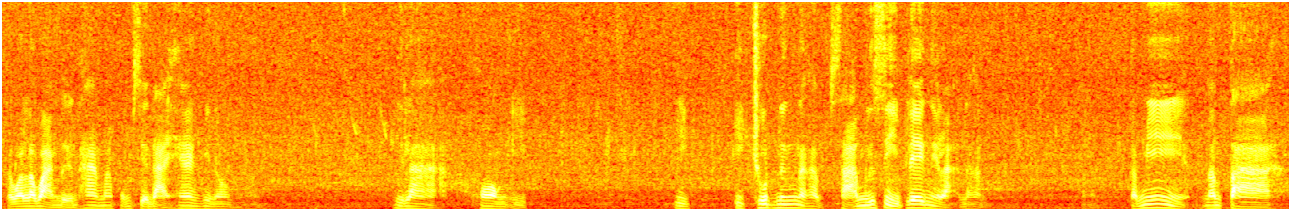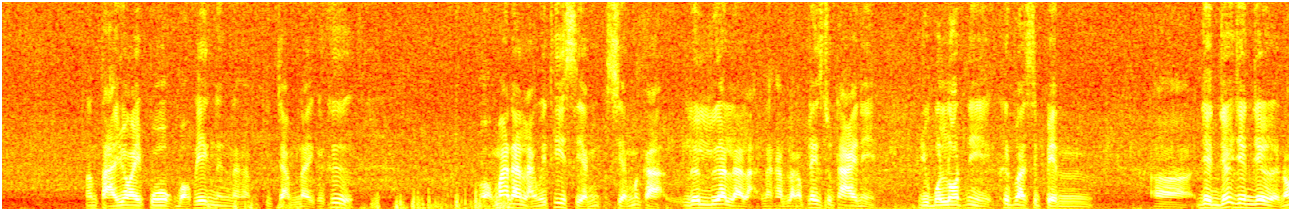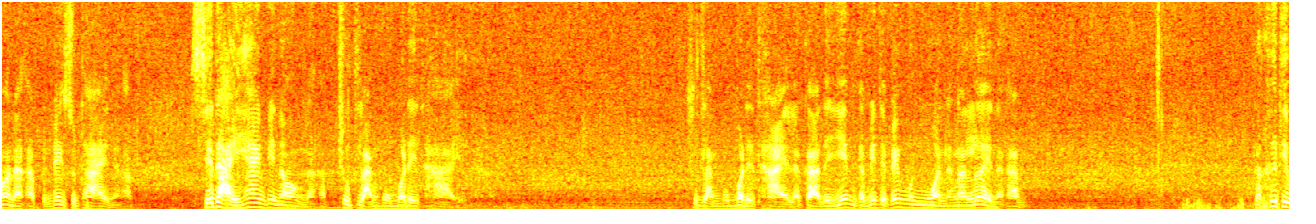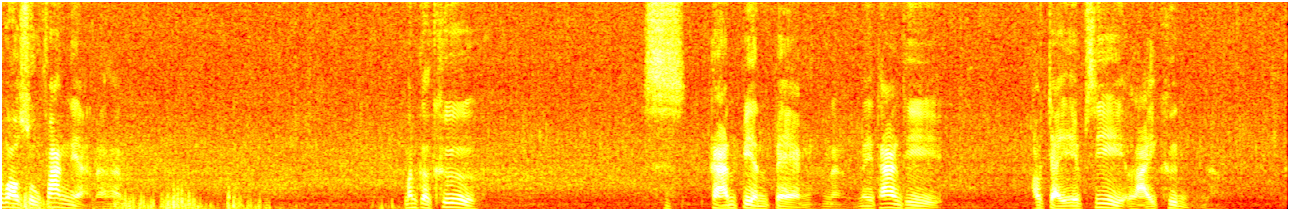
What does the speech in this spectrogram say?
แต่ว่าระหว่างเดินทางมาผมเสียดายแห้งพี่น้องนะครับอีลาห้องอีก อีกอีกชุดหนึงนะครับสามหรือสี่เพลงนี่แหละนะครับแต่มีน้ำตาน้ำตาย่อยโปกบอกเพลงหนึ่งนะครับ ที่จำได้ก็คือ ออกมาด้านหลังเวทีเสียงเสียงมันกะเลื่อนๆแล้วล่ะนะครับแล้วก็เพลงสุดท้ายนี่อยู่บนรถนี่คิดว่าสิเป็นเย็นเยอะเย็นเยอะเนาะนะครับเป็นเพลงสุดท้ายนะครับ เสียดายแห้งพี่น้องนะครับ ชุดหลังผมบ่ได้ถ่ายนะครับชุดหลังผมบ่ได้ถ่ายแล้วก็ได้ยินกับมิแต่เพลงมวลๆทั้งนั้นเลยนะครับก็คือที่วาสู่ฟังเนี่ยนะครับ มันก็คือ การเปลี่ยนแปลงนะในทางที่เอาใจเอฟซีหลายขึ้นนะ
